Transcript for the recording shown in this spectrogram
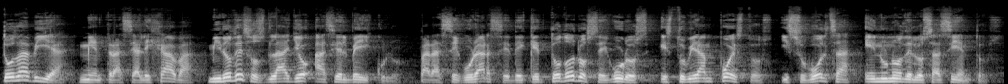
Todavía, mientras se alejaba, miró de soslayo hacia el vehículo, para asegurarse de que todos los seguros estuvieran puestos y su bolsa en uno de los asientos.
